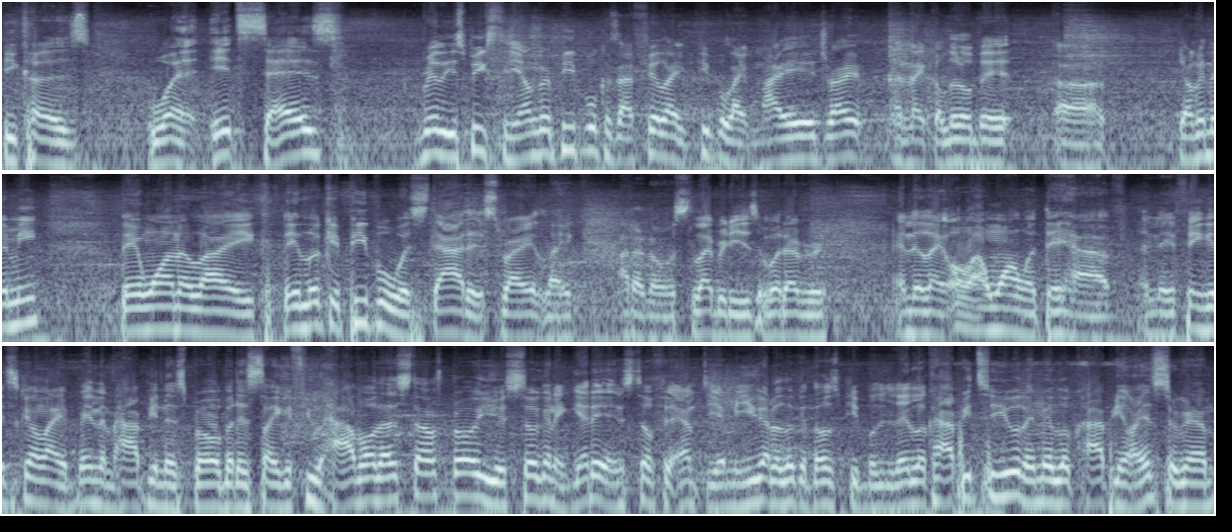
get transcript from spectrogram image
because what it says really speaks to younger people because I feel like people like my age, right, and like a little bit uh, younger than me, they want to like they look at people with status, right, like I don't know, celebrities or whatever, and they're like, oh, I want what they have, and they think it's gonna like bring them happiness, bro. But it's like if you have all that stuff, bro, you're still gonna get it and still feel empty. I mean, you gotta look at those people. They look happy to you. They may look happy on Instagram.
